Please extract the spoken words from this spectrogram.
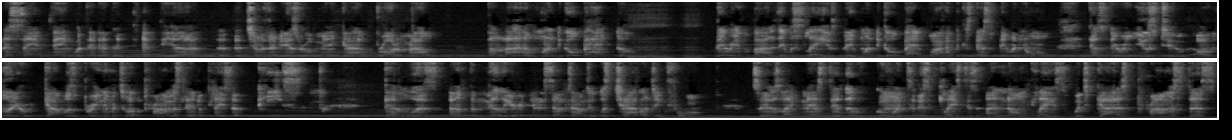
The same thing with the the, the, the, uh, the, the children of Israel, man. God brought them out. But a lot of them wanted to go back, though. Mm-hmm. They were bondage. They were slaves. They wanted to go back. Why? Because that's what they were normal. That's what they were used to. Although God was bringing them into a promised land, a place of peace that was unfamiliar, and sometimes it was challenging for them. So it was like, man, instead of going to this place, this unknown place, which God has promised us,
